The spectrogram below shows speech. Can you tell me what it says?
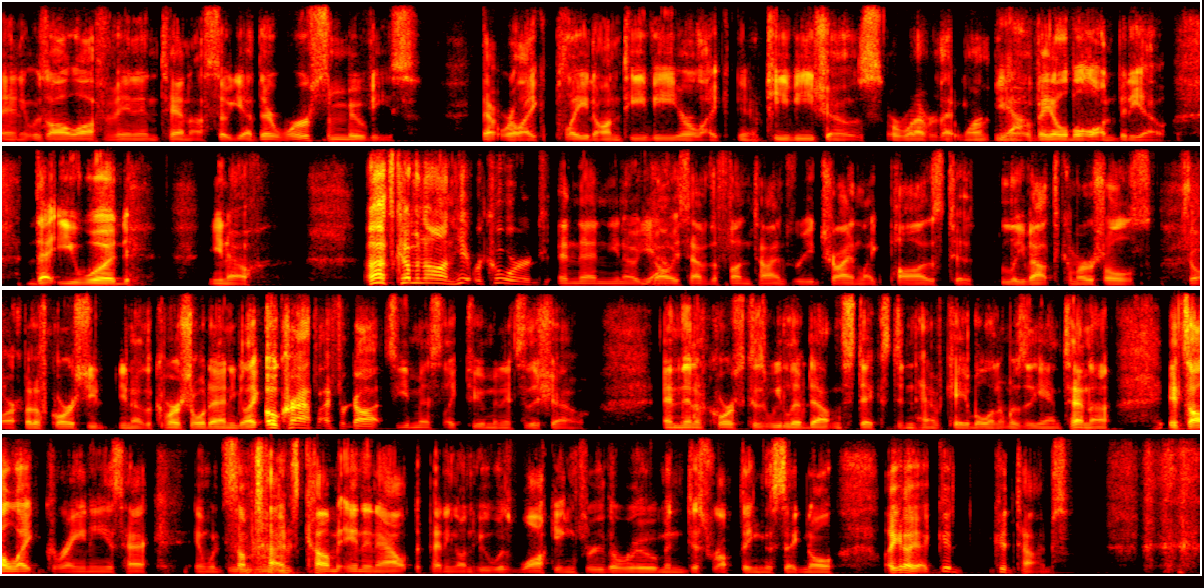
and it was all off of an antenna. So yeah, there were some movies that were like played on TV or like, you know, TV shows or whatever that weren't, you Yeah. know, available on video that you would, you know, oh, it's coming on, hit record. And then, you know, you'd Yeah. always have the fun times where you'd try and like pause to leave out the commercials. sure. But of course, you you know, the commercial would end, you'd be like, oh crap, I forgot. So you miss like two minutes of the show. And then, of course, because we lived out in sticks, didn't have cable, and it was the antenna, it's all like grainy as heck and would Mhm. sometimes come in and out depending on who was walking through the room and disrupting the signal. Like, oh yeah, good good times.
